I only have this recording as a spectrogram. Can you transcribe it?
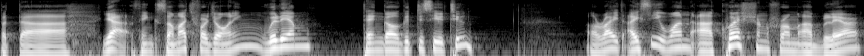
But uh, yeah, thanks so much for joining. William, Tengo, good to see you too. Alright, I see one uh, question from uh, Blair.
